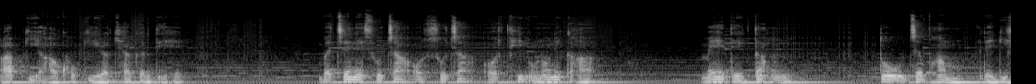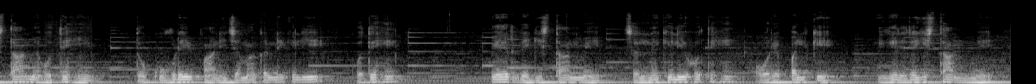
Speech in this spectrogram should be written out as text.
आपकी आँखों की रक्षा करती है। बच्चे ने सोचा और सोचा और फिर उन्होंने कहा, मैं देखता हूँ तो जब हम रेगिस्तान में होते हैं तो कुबड़े पानी जमा करने के लिए होते हैं? पैर रेगिस्तान में चलने के लिए होते हैं और ये पल के रेगिस्तान में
